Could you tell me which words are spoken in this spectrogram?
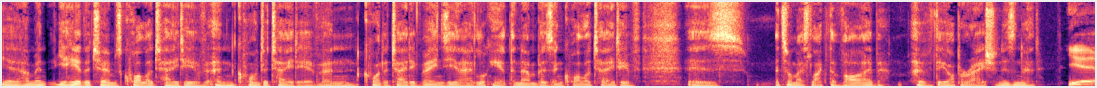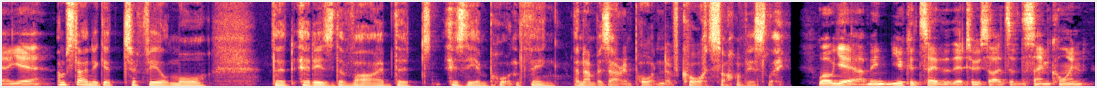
Yeah, I mean, you hear the terms qualitative and quantitative, and quantitative means, you know, looking at the numbers, and qualitative is it's almost like the vibe of the operation, isn't it? Yeah, yeah. I'm starting to get to feel more that it is the vibe that is the important thing. The numbers are important, of course, obviously. Well, yeah, I mean, you could say that they're two sides of the same coin.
